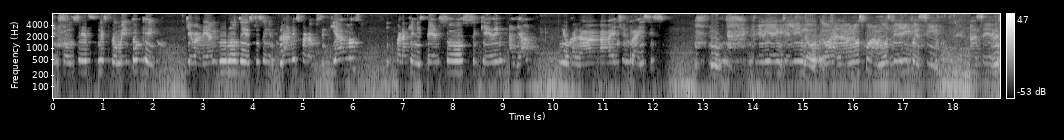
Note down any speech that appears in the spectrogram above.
Entonces les prometo que llevaré algunos de estos ejemplares para obsequiarlos, para que mis versos se queden allá y ojalá echen raíces. Qué bien, qué lindo. Ojalá nos podamos ver y pues sí, hacer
